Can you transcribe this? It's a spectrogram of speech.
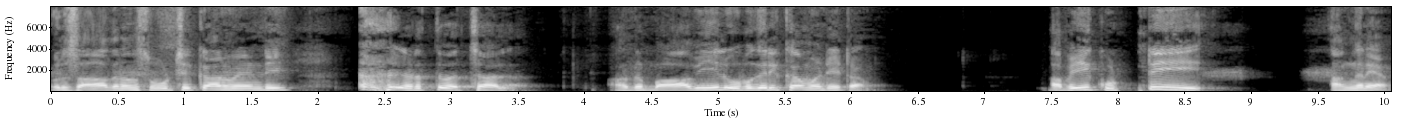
ഒരു സാധനം സൂക്ഷിക്കാൻ വേണ്ടി എടുത്തു വെച്ചാൽ അത് ഭാവിയിൽ ഉപകരിക്കാൻ വേണ്ടിയിട്ടാണ്. അപ്പം ഈ കുട്ടി അങ്ങനെയാണ്.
